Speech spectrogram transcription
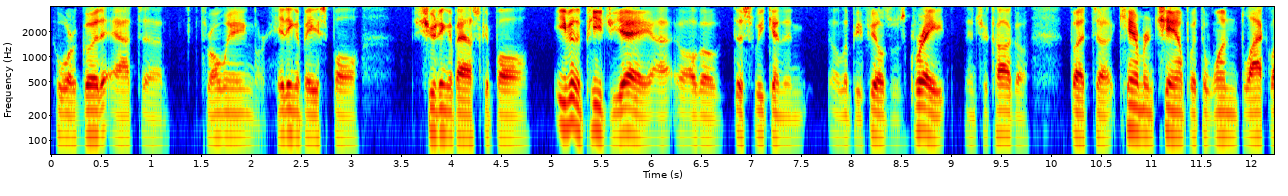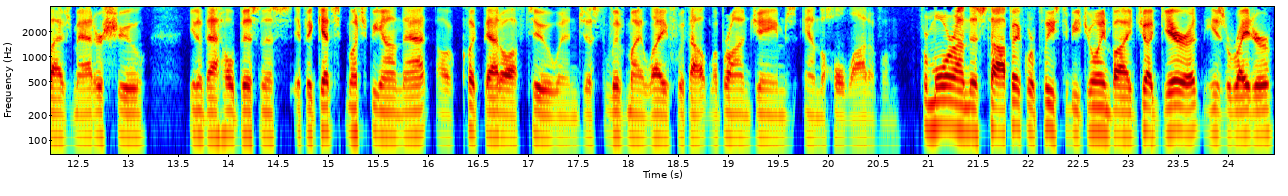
who are good at uh, throwing or hitting a baseball, shooting a basketball, even the PGA. Uh, although this weekend in Olympia Fields was great in Chicago, but uh, Cameron Champ with the one Black Lives Matter shoe, you know that whole business. If it gets much beyond that, I'll click that off too and just live my life without LeBron James and the whole lot of them. For more on this topic, we're pleased to be joined by Judd Garrett. He's a writer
